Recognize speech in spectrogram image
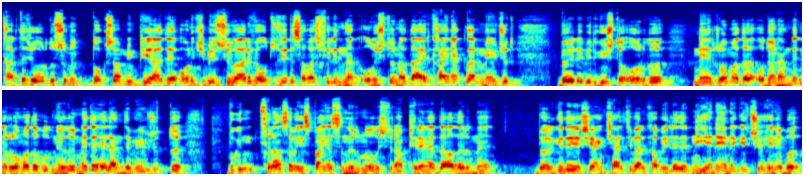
Kartaca ordusunun 90 bin piyade, 12 bin süvari ve 37 savaş filinden oluştuğuna dair kaynaklar mevcut. Böyle bir güçte ordu ne Roma'da o dönemde ne Roma'da bulunuyordu ne de Helen'de mevcuttu. Bugün Fransa ve İspanya sınırını oluşturan Pirene dağlarını bölgede yaşayan Keltiber kabilelerini yene yene geçiyor. Hannibal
